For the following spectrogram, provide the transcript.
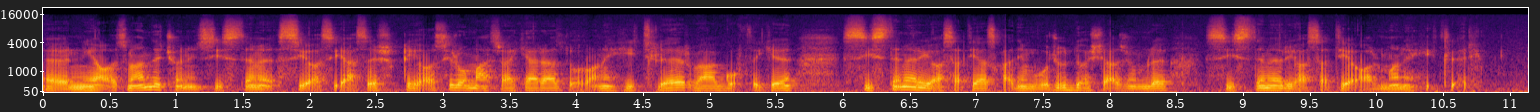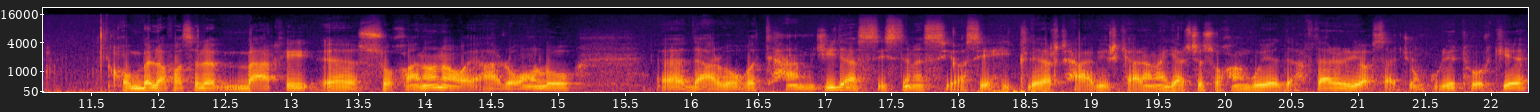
نیازمند چون این سیستم سیاسی هستش. قیاسی رو مطرح کرده از دوران هیتلر و گفته که سیستم ریاستی از قدیم وجود داشته از جمله سیستم ریاستی آلمان هیتلری. خب بلافاصله برخی سخنان آقای اردوغان رو در واقع تمجید از سیستم سیاسی هیتلر تعبیر کردن. اگرچه سخنگوی دفتر ریاست جمهوری ترکیه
